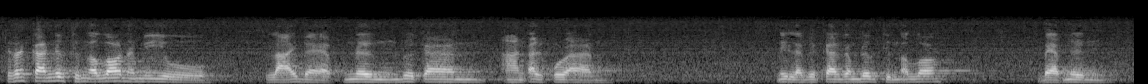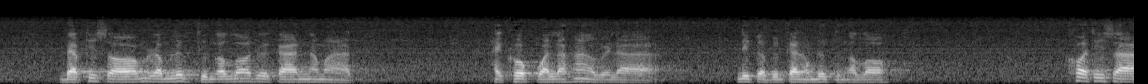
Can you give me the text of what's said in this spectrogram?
แต่การนึกถึงอัลลอฮ์นะมีอยู่หลายแบบหนึ่งด้วยการอ่านอัลกุรอานนี่แหละเป็นการรำลึกถึงอัลลอฮ์ แบบหนึ่ง แบบที่สองรำลึกถึงอัลลอฮ์ด้วยการนมาดให้ครบวันละห้าเวลา นี่ก็เป็นการรำลึกถึงอัลลอฮ์ข้อที่สา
